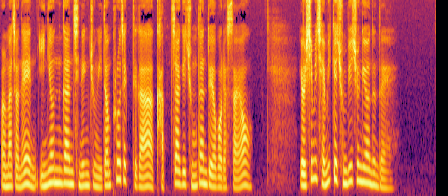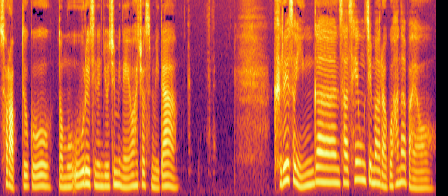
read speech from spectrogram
얼마 전엔 2년간 진행 중이던 프로젝트가 갑자기 중단되어 버렸어요. 열심히 재밌게 준비 중이었는데 설 앞두고 너무 우울해지는 요즘이네요 하셨습니다. 그래서 인간사 세웅지마라고 하나 봐요.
